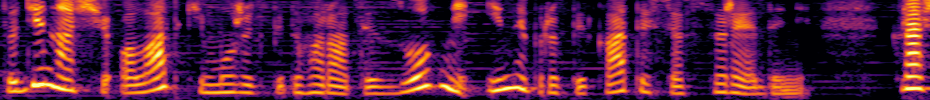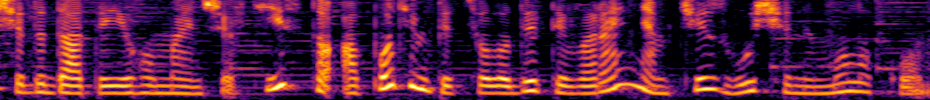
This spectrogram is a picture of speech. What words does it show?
Тоді наші оладки можуть підгорати ззовні і не пропікатися всередині. Краще додати його менше в тісто, а потім підсолодити варенням чи згущеним молоком.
